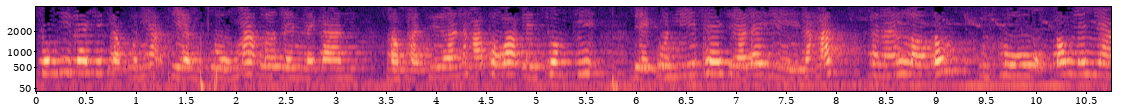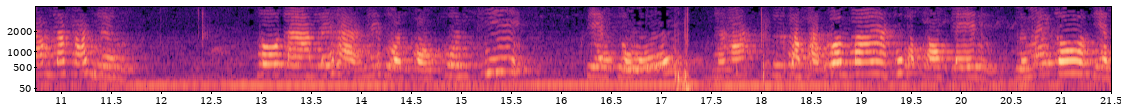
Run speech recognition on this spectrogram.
ช่วงที่ใกล้ชิดกับคนเนี้ยเสี่ยงสูงมากเปอร์เซ็นต์ในการสัมผัสเชื้อนะคะ เพราะว่าเป็นช่วงที่เด็กคนนี้แพร่เชื้อได้ดีนะคะ ฉะนั้นเราต้องคุณครูต้องเน้นย้ำนะคะหนึ่งโทรตามเลยค่ะ ในส่วนของคนที่เสี่ยงสูงนะคะคือสัมผัสร่วมบ้านผู้ปกครองเป็น หรือไม่ก็เสี่ยง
